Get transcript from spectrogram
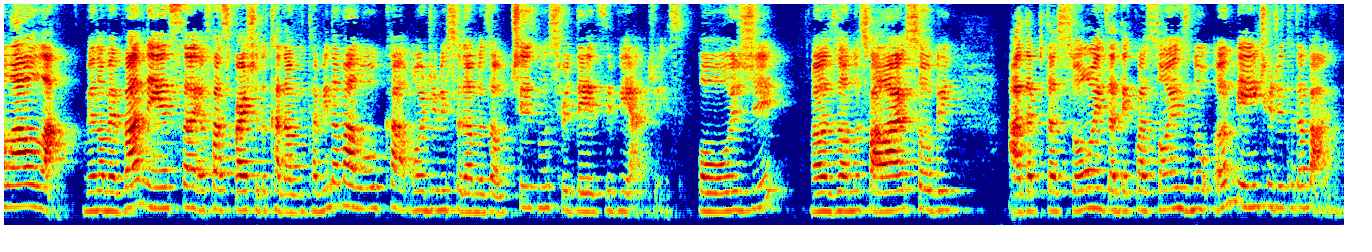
olá, olá! Meu nome é Vanessa, eu faço parte do canal Vitamina Maluca, onde misturamos autismo, surdez e viagens. Hoje nós vamos falar sobre adaptações, adequações no ambiente de trabalho.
